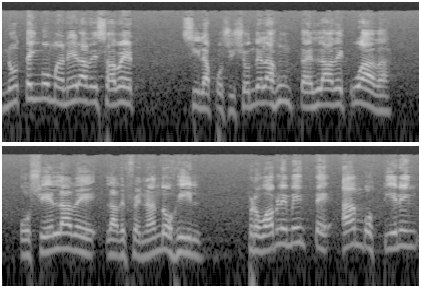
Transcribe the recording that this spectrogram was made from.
no tengo manera de saber si la posición de la Junta es la adecuada o si es la de la de Fernando Gil probablemente ambos tienen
